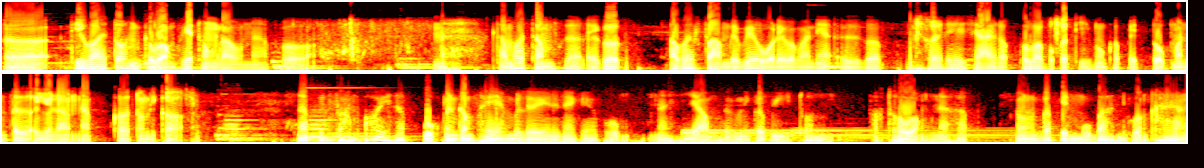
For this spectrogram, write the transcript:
เอ่อที่ไว้ต้นกระบองเพชรของเรานะก็นะถามว่าทำเพื่ออะไรก็เอาไว้ฟาร์มเลเวลอะไรประมาณนี้เออก็ไม่ค่อยได้ใช้หรอกเพราะว่าปกติผมก็ไปตกมอนเตอร์อยู่แล้วนะก็ตรงนี้ก็นะเป็นฟาร์มอ้อยนะปลูกเป็นกำแพงไปเลยนะครับผมนะยาวตรงนี้ก็มีต้นฟักทองนะครับตรงนั้นก็เป็นหมู่บ้านอยู่ข้าง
